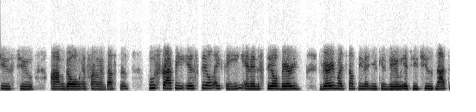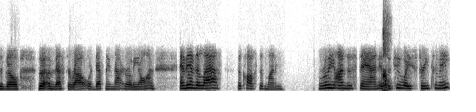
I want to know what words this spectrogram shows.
choose to um, go in front of investors. Bootstrapping is still a thing, and it is still very, very much something that you can do if you choose not to go the investor route, or definitely not early on. And then the last, the cost of money really understand. It's a two-way street to me.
